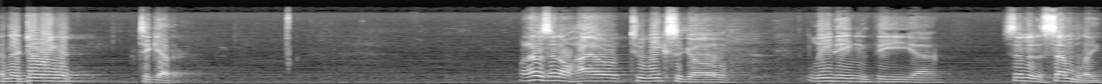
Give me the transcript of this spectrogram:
And they're doing it together. When I was in Ohio two weeks ago, leading the uh, Synod Assembly,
